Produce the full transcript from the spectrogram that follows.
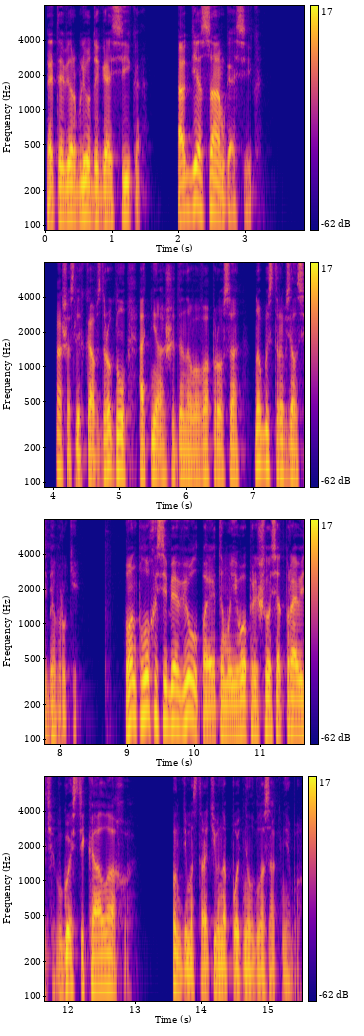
Это верблюды Гасика. А где сам Гасик?» Паша слегка вздрогнул от неожиданного вопроса, но быстро взял себя в руки. Он плохо себя вел, поэтому его пришлось отправить в гости к Аллаху. Он демонстративно поднял глаза к небу.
